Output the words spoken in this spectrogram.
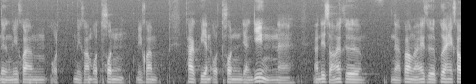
หนึ่งมีความอดมีความอดทน มีความภาคเพียรอดทนอย่างยิ่งนะอันที่สองก็คือ นะเป้าหมายคือเพื่อให้เข้า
